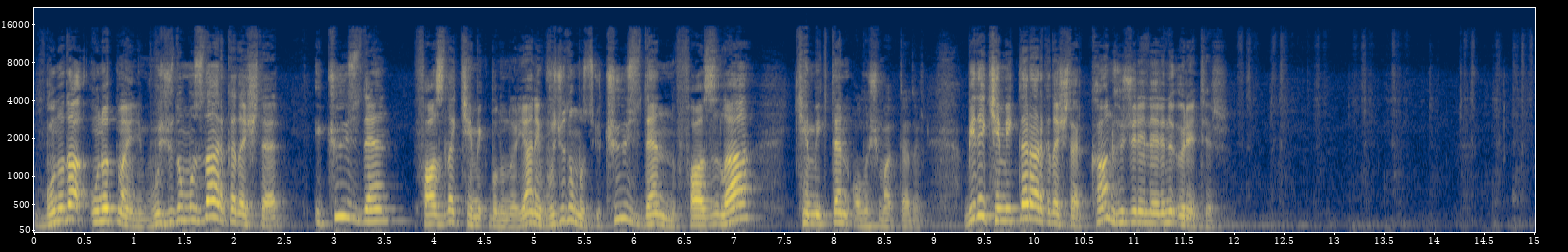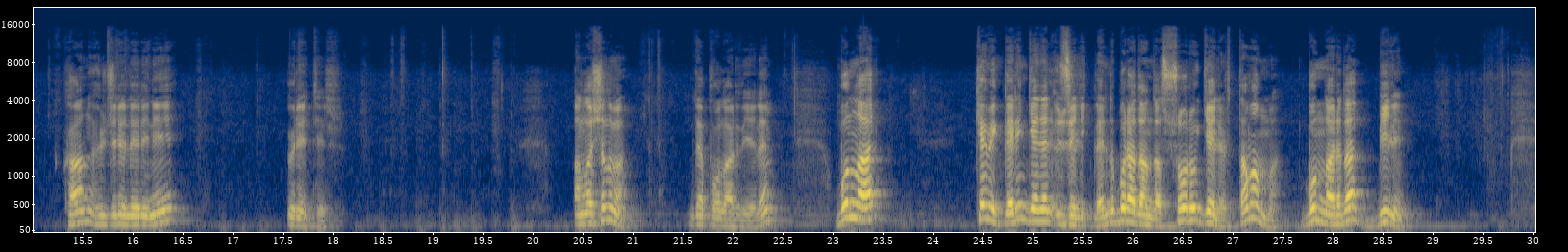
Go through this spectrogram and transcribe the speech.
Bunu da unutmayın. Vücudumuzda arkadaşlar 200'den fazla kemik bulunur. Yani vücudumuz 200'den fazla kemikten oluşmaktadır. Bir de kemikler arkadaşlar kan hücrelerini üretir. Kan hücrelerini üretir. Anlaşıldı mı? Depolar diyelim. Bunlar kemiklerin genel özelliklerini buradan da soru gelir. Tamam mı? Bunları da bilin.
